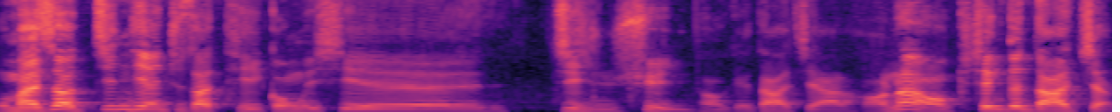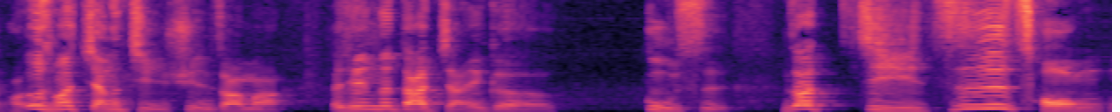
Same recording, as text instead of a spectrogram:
我们还是要今天就是要提供一些警讯啊给大家了。好，那我先跟大家讲啊，为什么要讲警讯？你知道吗？要先跟大家讲一个故事。你知道几只虫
